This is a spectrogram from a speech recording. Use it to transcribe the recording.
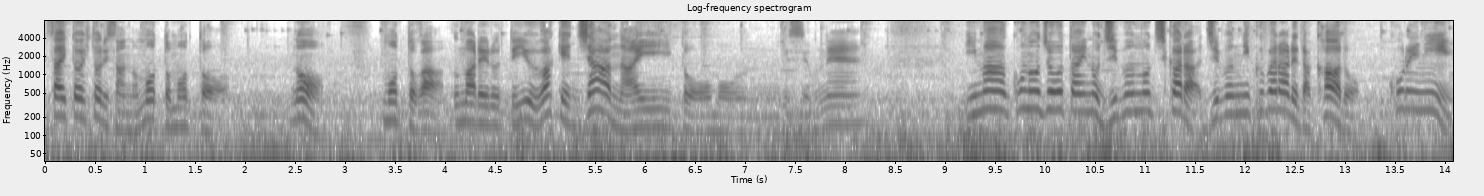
斎藤ひとりさんのもっともっとのもっとが生まれるっていうわけじゃないと思うんですよね。今この状態の自分の力自分に配られたカードこれに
